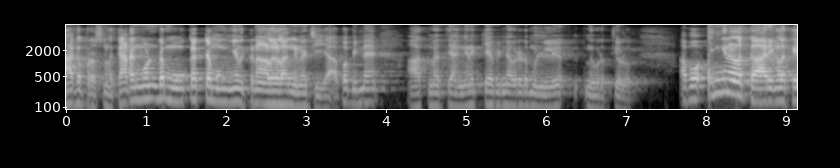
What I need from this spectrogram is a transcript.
ആകെ പ്രശ്നങ്ങൾ കടം കൊണ്ട് മൂക്കറ്റ മുങ്ങി നിൽക്കുന്ന ആളുകൾ അങ്ങനെ ചെയ്യുക അപ്പോൾ പിന്നെ ആത്മഹത്യ അങ്ങനെയൊക്കെയാണ് പിന്നെ അവരുടെ മുന്നിൽ നിവൃത്തിയുള്ളൂ. അപ്പോൾ ഇങ്ങനെയുള്ള കാര്യങ്ങളൊക്കെ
